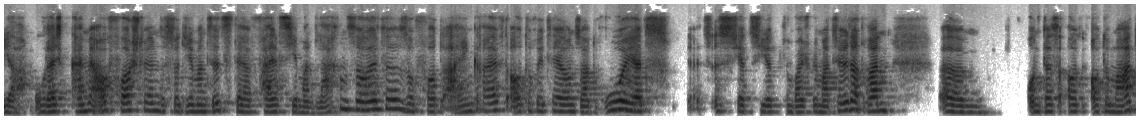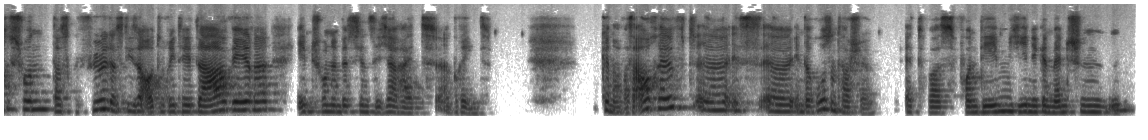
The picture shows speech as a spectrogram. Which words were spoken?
Ja, oder ich kann mir auch vorstellen, dass dort jemand sitzt, der, falls jemand lachen sollte, sofort eingreift, autoritär und sagt, Ruhe, jetzt, jetzt ist jetzt hier zum Beispiel Mathilda dran. Ähm, und das automatisch schon das Gefühl, dass diese Autorität da wäre, eben schon ein bisschen Sicherheit äh, bringt. Genau, was auch hilft, äh, ist äh, in der Hosentasche etwas von demjenigen Menschen,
